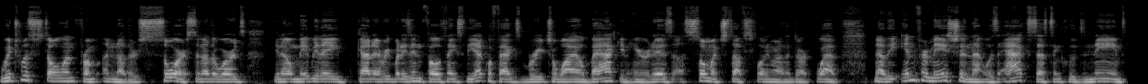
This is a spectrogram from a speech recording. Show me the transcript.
which was stolen from another source. In other words, you know, maybe they got everybody's info thanks to the Equifax breach a while back, and here it is. Uh, so much stuff's floating around the dark web. Now, the information that was accessed includes names,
